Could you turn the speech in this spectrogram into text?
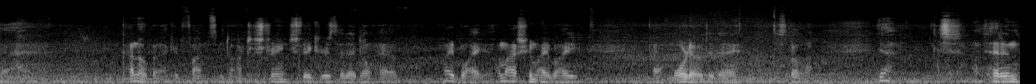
Yeah. Kind of hoping I could find some Doctor Strange figures that I don't have. Might buy. I'm actually might buy uh, Mordo today. So yeah, let's, head in.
